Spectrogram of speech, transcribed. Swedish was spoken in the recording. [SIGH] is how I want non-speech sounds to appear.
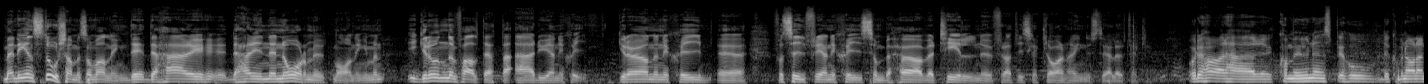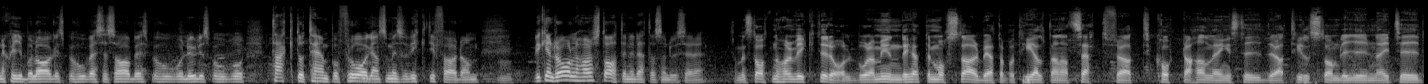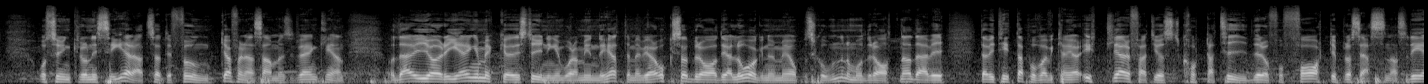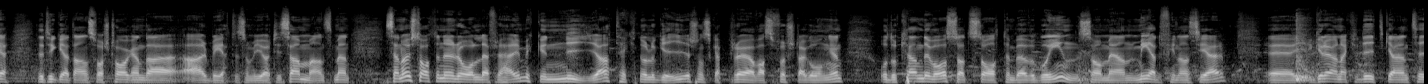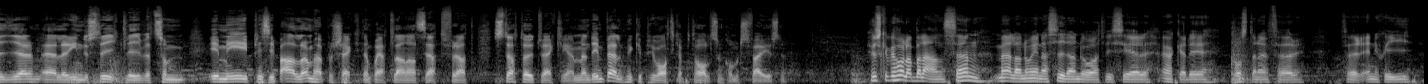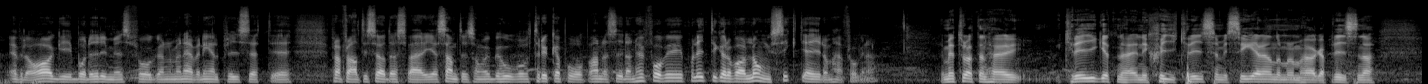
men det är en stor samhällsomvandling. Det, det, här är, det här är en enorm utmaning. Men i grunden för allt detta är det ju energi grön energi, eh, fossilfri energi som behöver till nu för att vi ska klara den här industriella utvecklingen. Och du hör här kommunens behov, det kommunala energibolagets behov, SSABs behov och Luleås behov och takt och tempofrågan mm. som är så viktig för dem. Mm. Vilken roll har staten i detta som du ser det? Ja, men staten har en viktig roll. Våra myndigheter måste arbeta på ett helt annat sätt för att korta handläggningstider, att tillstånd blir givna i tid och synkroniserat så att det funkar för den här samhällsutvecklingen. Och där gör regeringen mycket i styrningen i våra myndigheter men vi har också bra dialog nu med oppositionen och Moderaterna där vi, där vi tittar på vad vi kan göra ytterligare för att just korta tider och få fart i processerna. Så det, det tycker jag är ett ansvarstagande arbete som vi gör tillsammans. Men sen har ju staten en roll därför det här är mycket nya teknologier som ska prövas första gången och då kan det vara så att staten behöver gå in som en medfinansiär, eh, gröna kreditgarantier eller Industriklivet som är med i princip alla de här projekten på ett eller annat sätt för att stötta utvecklingen. Men det är väldigt mycket privatkapital som kommer till Sverige just nu. Hur ska vi hålla balansen mellan å ena sidan då att vi ser ökade kostnader för för energi överlag i både drivmedelsfrågan men även elpriset, eh, framförallt i södra Sverige samtidigt som vi har behov av att trycka på på andra sidan. Hur får vi politiker att vara långsiktiga i de här frågorna? Jag tror att den här kriget, den här energikrisen vi ser ändå med de höga priserna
